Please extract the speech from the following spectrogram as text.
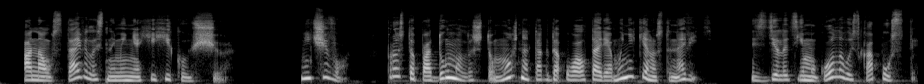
— она уставилась на меня хихикающую. «Ничего, просто подумала, что можно тогда у алтаря манекен установить, сделать ему голову из капусты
